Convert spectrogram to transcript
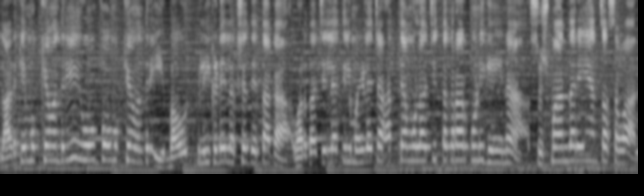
लाडके मुख्यमंत्री व उपमुख्यमंत्री बाहुलीकडे लक्ष देता का? वर्धा जिल्ह्यातील महिलेच्या हत्या मुलाची तक्रार कोणी घेईना? सुषमा अंधारे यांचा सवाल.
